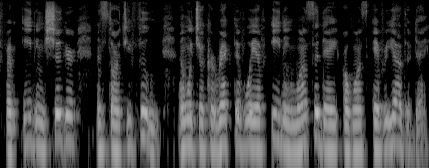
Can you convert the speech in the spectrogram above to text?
from eating sugar and starchy food, and with your corrective way of eating once a day or once every other day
